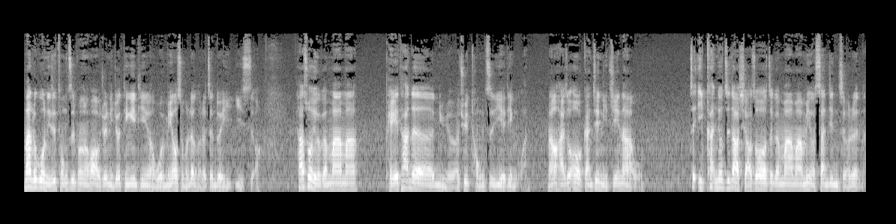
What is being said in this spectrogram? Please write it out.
那如果你是同志朋友的话，我觉得你就听一听哦，我没有什么任何的针对意意思哦。他说有个妈妈陪他的女儿去同志夜店玩，然后还说哦，感谢你接纳我。这一看就知道小时候这个妈妈没有善尽责任啊。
